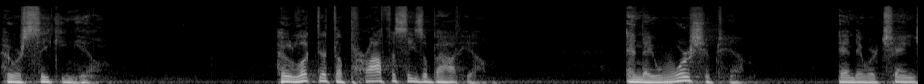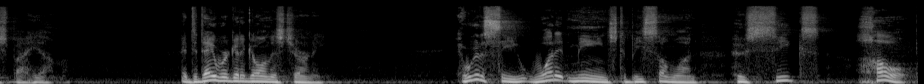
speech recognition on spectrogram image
who were seeking him, who looked at the prophecies about him, and they worshiped him, and they were changed by him. And today we're going to go on this journey. And we're going to see what it means to be someone who seeks hope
